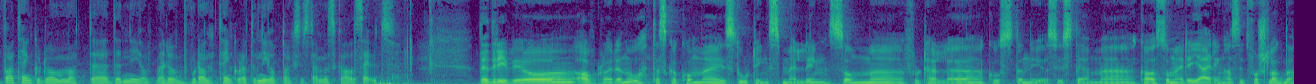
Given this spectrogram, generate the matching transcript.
hva, tenker du om at eh, det nye, eller Hvordan tenker du at det nye opptakssystemet skal se ut? Det driver vi og avklarer nå. Det skal komme ei stortingsmelding som uh, forteller hvordan det nye systemet, hva som er regjeringa sitt forslag da,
